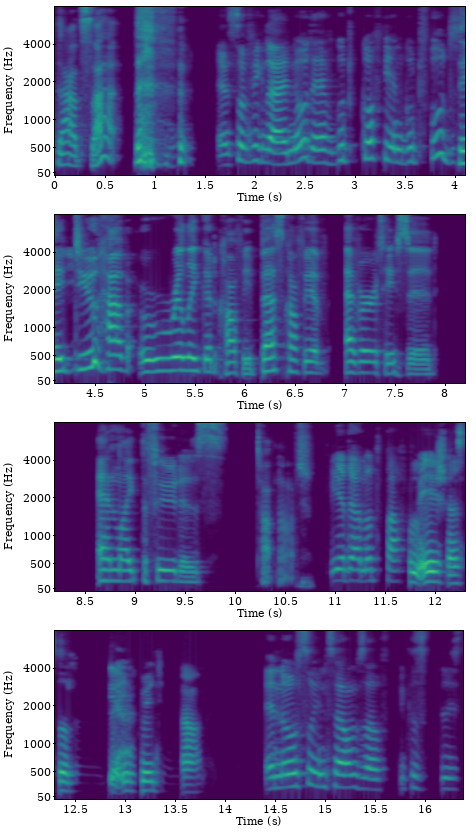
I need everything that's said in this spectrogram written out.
that's that. and something that I know they have good coffee and good food. They do have really good coffee. Best coffee I've ever tasted. And like the food is top notch. Yeah, they're not far from Asia, so the yeah. ingredient now. And also in terms of because this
